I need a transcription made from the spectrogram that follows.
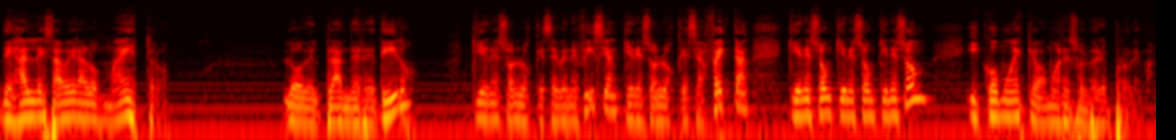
dejarle saber a los maestros lo del plan de retiro, quiénes son los que se benefician, quiénes son los que se afectan, quiénes son, quiénes son, quiénes son y cómo es que vamos a resolver el problema.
